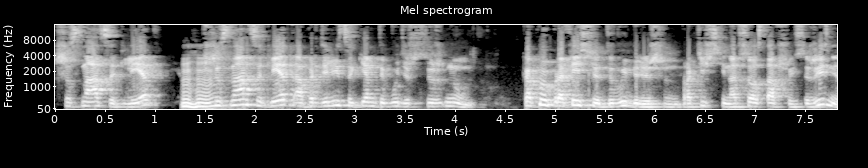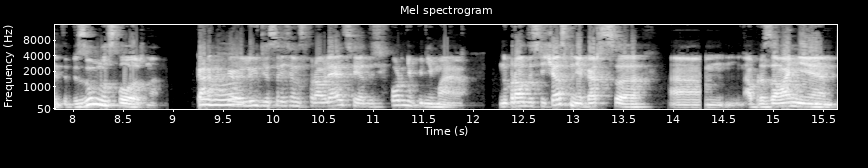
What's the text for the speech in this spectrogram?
16 лет. Uh-huh. 16 лет определиться, кем ты будешь всю ну, какую профессию ты выберешь практически на всю оставшуюся жизнь, это безумно сложно. Как uh-huh. люди с этим справляются, я до сих пор не понимаю. Но, правда, сейчас, мне кажется, образование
